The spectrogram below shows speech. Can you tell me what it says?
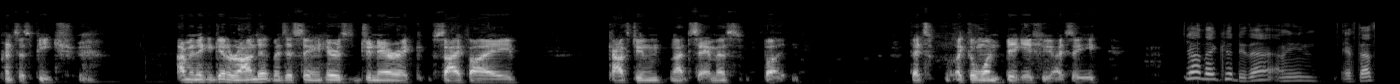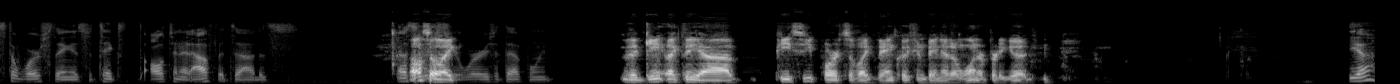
Princess Peach. I mean, they could get around it, but just saying, here's generic sci-fi costume, not Samus, but that's like the one big issue I see. Yeah, they could do that. I mean, if that's the worst thing, is to take alternate outfits out. It's that's Also, like- worries at that point. The game, like the uh, PC ports of like Vanquish and Bayonetta 1 are pretty good. Yeah,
